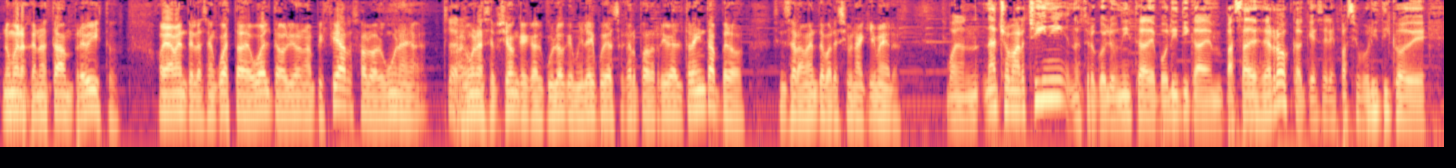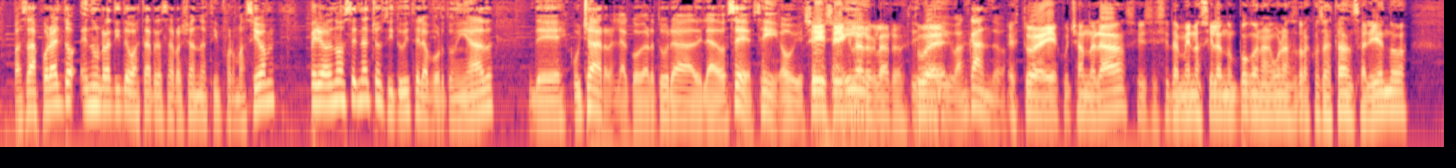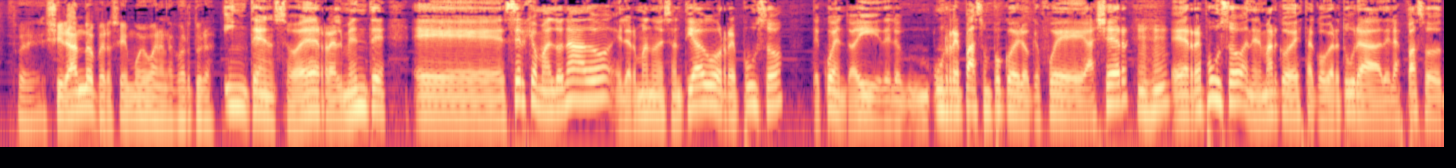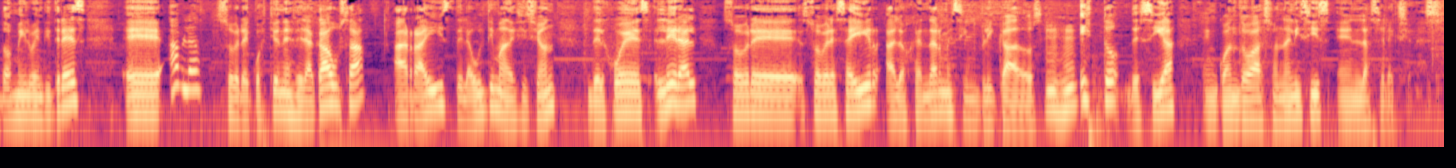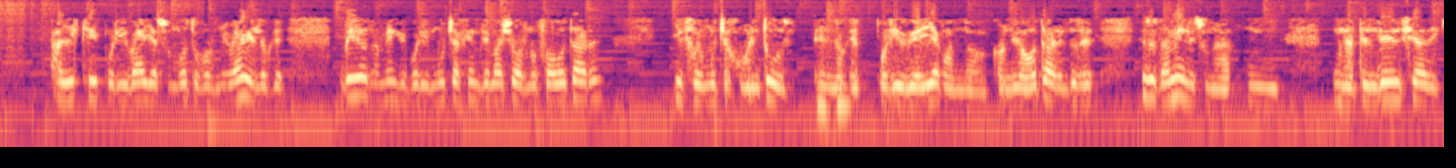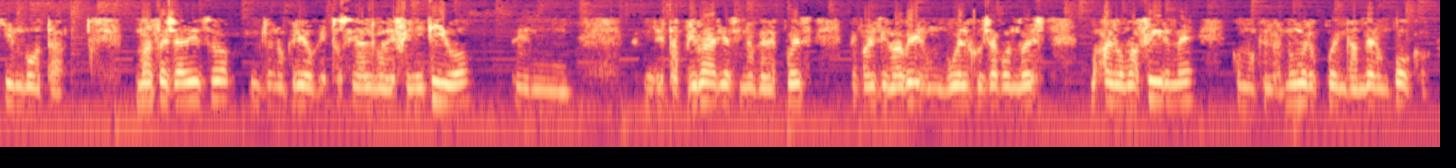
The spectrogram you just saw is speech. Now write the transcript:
Números que no estaban previstos. Obviamente las encuestas de vuelta volvieron a pifiar, salvo alguna, Claro. alguna excepción que calculó que Milei podía sacar por arriba del 30, pero sinceramente parecía una quimera. Bueno, Nacho Marchini, nuestro columnista de política en Pasadas de Rosca, que es el espacio político de Pasadas por Alto, en un ratito va a estar desarrollando esta información. Pero no sé, Nacho, si tuviste la oportunidad de escuchar la cobertura del lado C. Sí, obvio. Sí, sí, claro, claro. Estuve- ahí bancando. Estuve ahí escuchándola, sí, sí, sí, también oscilando un poco en algunas otras cosas que estaban saliendo. Estuve girando, pero sí, muy buena la cobertura. Intenso, ¿eh? Realmente. Eh, Sergio Maldonado, el hermano de Santiago, repuso, te cuento ahí, de lo- un repaso un poco de lo que fue ayer. Eh, repuso en el marco de esta cobertura de las PASO 2023, eh, habla sobre cuestiones de la causa a raíz de la última decisión del juez Leral sobre sobreseír a los gendarmes implicados. Esto decía en cuanto a su análisis en las elecciones. al que por ahí vaya es un voto por primera vez. Lo que veo también que por ahí mucha gente mayor no fue a votar y fue mucha juventud en lo que por ahí veía cuando, cuando iba a votar. Entonces, eso también es una, un- una tendencia de quién vota. Más allá de eso, yo no creo que esto sea algo definitivo en, de estas primarias, sino que después me parece que va a haber un vuelco ya cuando es algo más firme, como que los números pueden cambiar un poco.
